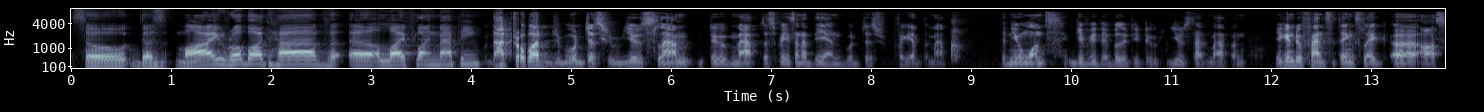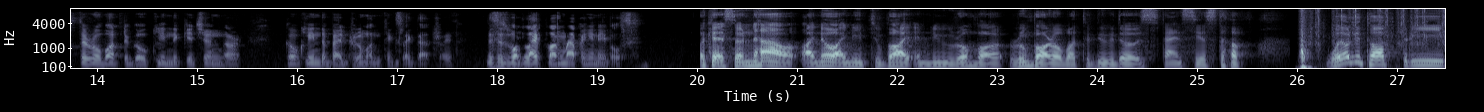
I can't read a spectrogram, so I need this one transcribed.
So, does my robot have a lifelong mapping? That robot would just use SLAM to map the space, and at the end would just forget the map. The new ones give you the ability to use that map, and you can do fancy things like uh, ask the robot to go clean the kitchen or go clean the bedroom and things like that. Right? This is what lifelong mapping enables. Okay, so now I know I need to buy a new Roomba, Roomba robot to do those fancier stuff. What are the top three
